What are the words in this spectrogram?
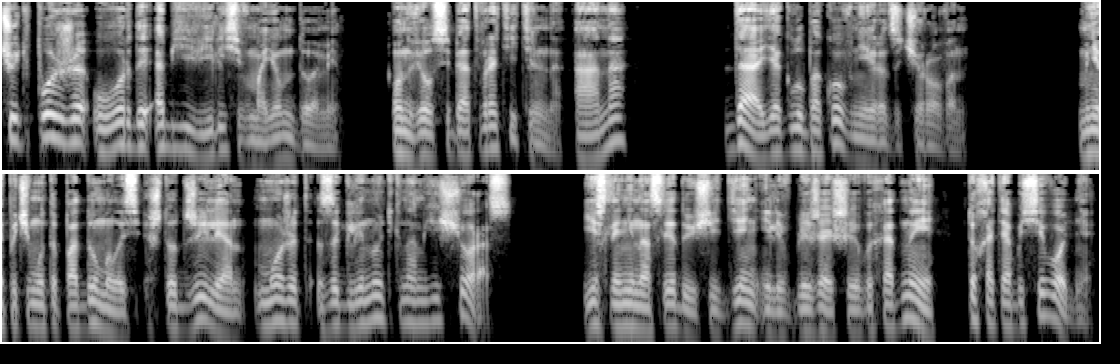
Чуть позже Уорды объявились в моем доме. Он вел себя отвратительно, а она да, я глубоко в ней разочарован. Мне почему-то подумалось, что Джиллиан может заглянуть к нам еще раз. Если не на следующий день или в ближайшие выходные, то хотя бы сегодня,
